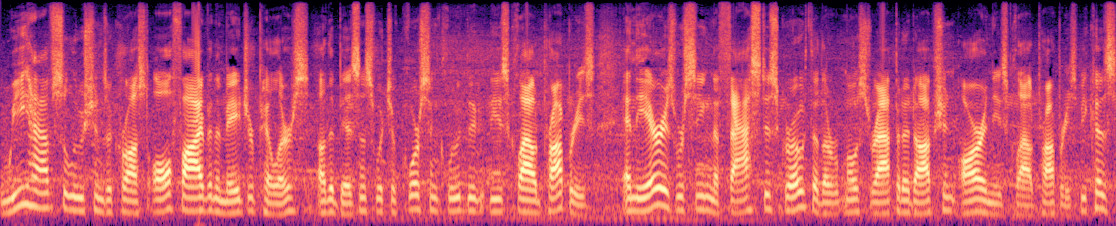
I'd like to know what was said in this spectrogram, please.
We have solutions across all five of the major pillars of the business, which of course include the, these cloud properties. And the areas we're seeing the fastest growth or the most rapid adoption are in these cloud properties because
